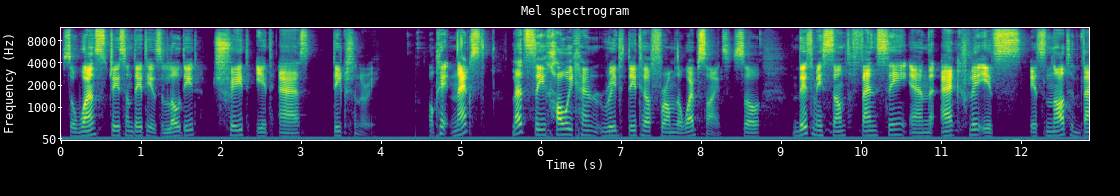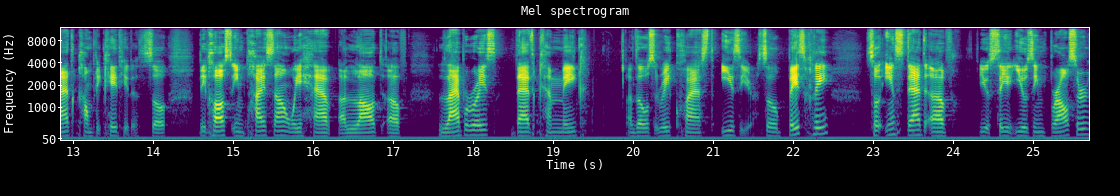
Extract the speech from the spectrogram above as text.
So once JSON data is loaded, treat it as dictionary. Okay, next, let's see how we can read data from the website. So this may sound fancy and actually it's it's not that complicated. So because in Python we have a lot of libraries that can make those requests easier. So basically, so instead of you see using browser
